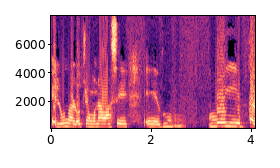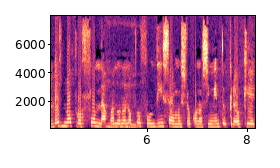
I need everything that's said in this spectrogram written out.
el uno al otro en una base eh, muy, tal vez no profunda, cuando uno no profundiza en nuestro conocimiento, creo que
